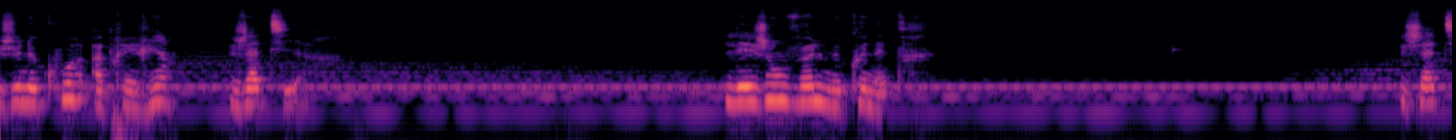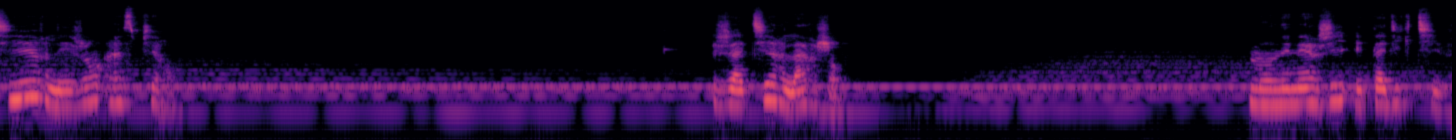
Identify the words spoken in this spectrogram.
Je ne cours après rien, j'attire. Les gens veulent me connaître. J'attire les gens inspirants. J'attire l'argent. Mon énergie est addictive.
